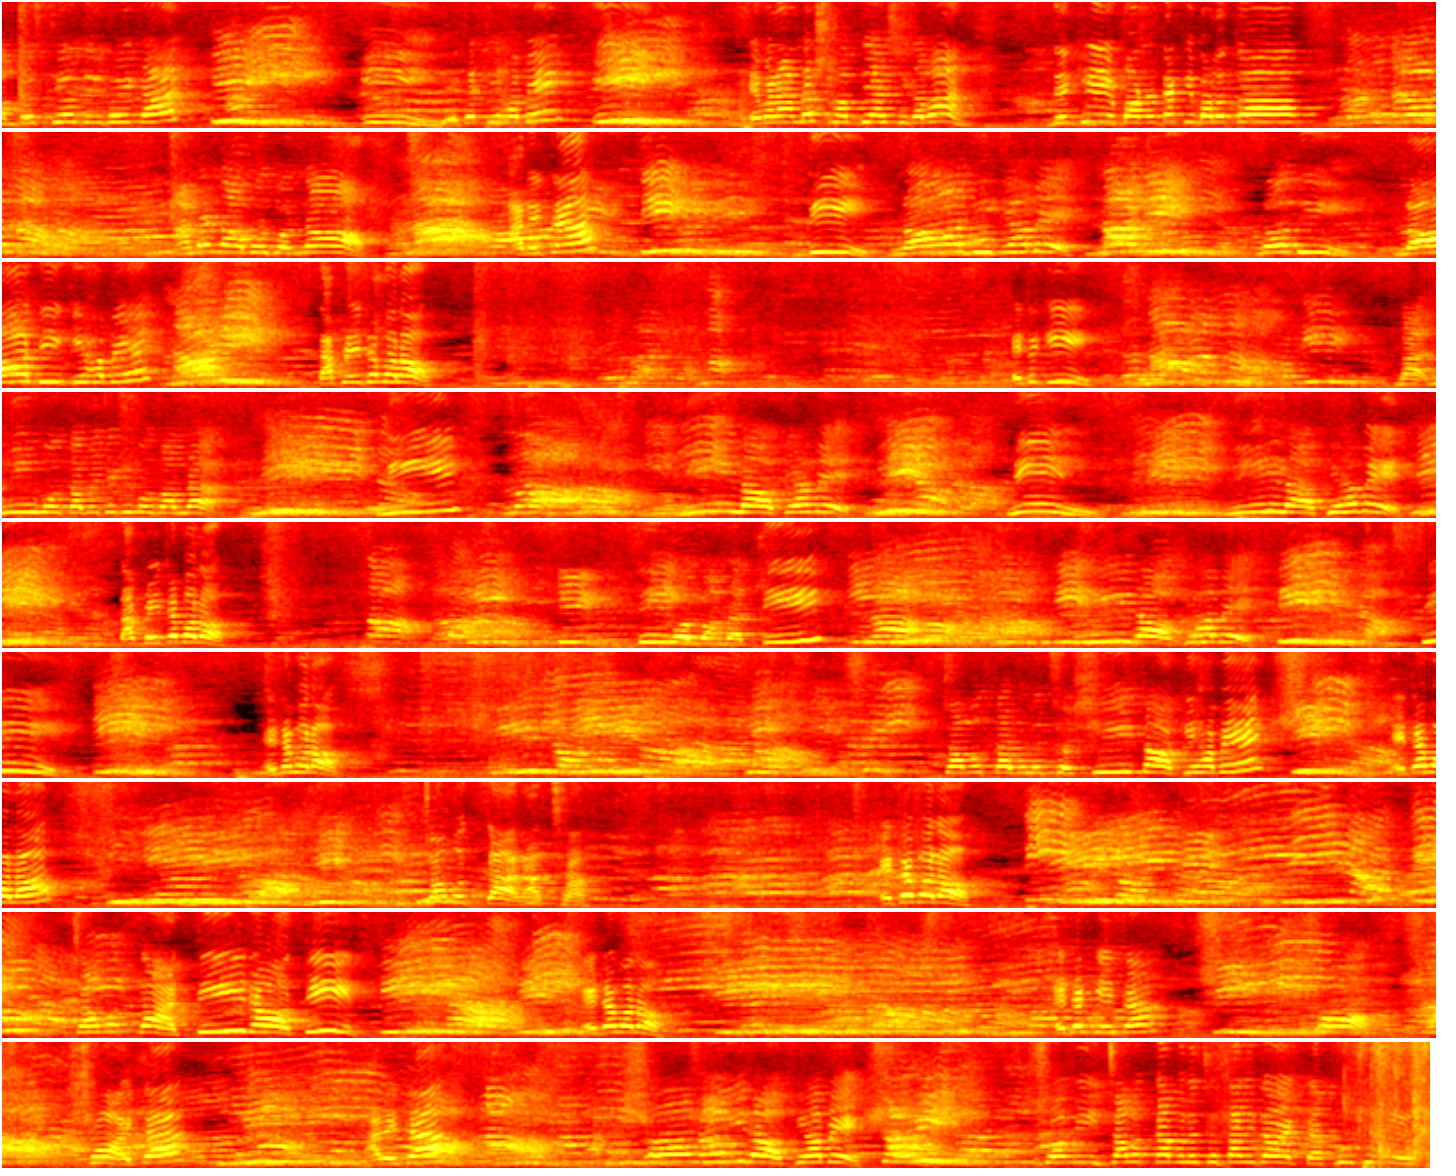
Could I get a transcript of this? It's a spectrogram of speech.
অন্তস্থীয় দীর্ঘইকার ই। এটা কি হবে? ই। এবার আমরা শব্দে আসি কেমন? দেখি বর্ণটা কি বলতো? আমরা ন বলব ন। আর এটা? দি। ন দি কি হবে? নদী নদী কি হবে? তারপরে এটা বলো। এটা কি না নি বলতে বলব আমরা? নি, নীল, কি হবে? নীল নীল, কি হবে? তারপরে এটা বলো। তি বলব আমরা, তি কি হবে? তি, এটা বলো। চমৎকার বলেছ, শীত, কি হবে? এটা বলো। আচ্ছা। এটা বলো। চমৎকার। তীর তীর। এটা বলো। এটা কি এটা? ছ এটা? আর এটা? সমীর। কি হবে? সমী চমৎকার বলেছে, তালি দাও একটা, খুব সুন্দর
